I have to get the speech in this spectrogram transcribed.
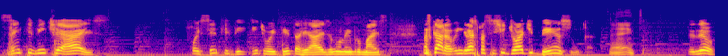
120 reais. Foi 120 ou 80 reais, eu não lembro mais. Mas, cara, o ingresso para assistir George Benson, cara. É, então. Entendeu?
